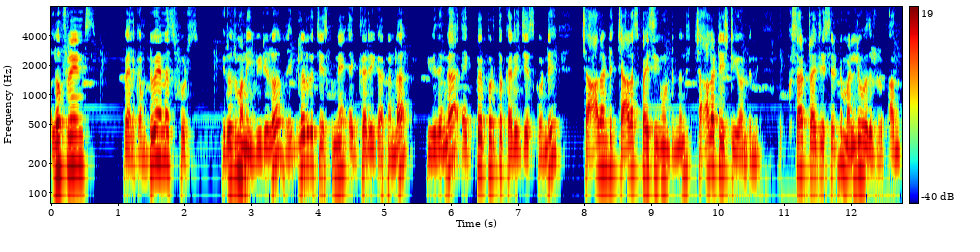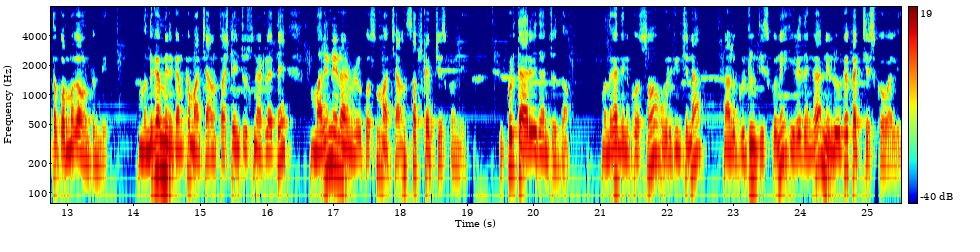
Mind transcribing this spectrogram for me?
Hello friends welcome to N S foods ఈరోజు మన ఈ వీడియోలో రెగ్యులర్గా చేసుకునే ఎగ్ కర్రీ కాకుండా ఈ విధంగా ఎగ్ పేపర్తో కర్రీ చేసుకోండి. చాలా అంటే చాలా స్పైసీగా ఉంటుందండి చాలా టేస్టీగా ఉంటుంది. ఒక్కసారి ట్రై చేసేటంటే మళ్ళీ వదలరు అంత గొమ్మగా ఉంటుంది. ముందుగా మీరు కనుక మా ఛానల్ ఫస్ట్ టైం చూసినట్లయితే మరిన్ని నా వీడియోల కోసం మా ఛానల్ సబ్స్క్రైబ్ చేసుకోండి. ఇప్పుడు తయారీ విధానం చూద్దాం. ముందుగా దీనికోసం ఉడికించిన నాలుగు గుడ్లను తీసుకొని ఈ విధంగా నిలువుగా కట్ చేసుకోవాలి.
